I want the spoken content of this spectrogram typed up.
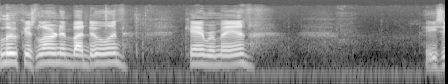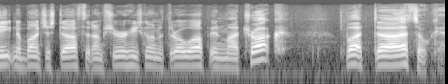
Luke is learning by doing. Cameraman. He's eating a bunch of stuff that I'm sure he's going to throw up in my truck, but uh, that's okay.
